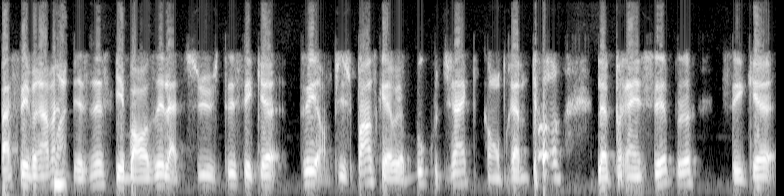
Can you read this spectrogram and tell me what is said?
Parce que c'est vraiment Ouais. un business qui est basé là-dessus. Tu sais, c'est que, tu sais, puis je pense qu'il y a beaucoup de gens qui comprennent pas le principe, là. c'est que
